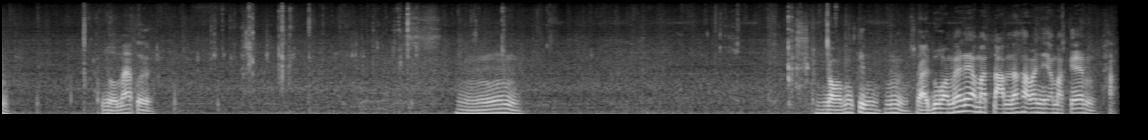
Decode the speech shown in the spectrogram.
มหนัวมากเลยอืม เราต้องกินอืมสายบัวไม่ได้เอามาตำนะคะวันนี้เอามาแก้มผัก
